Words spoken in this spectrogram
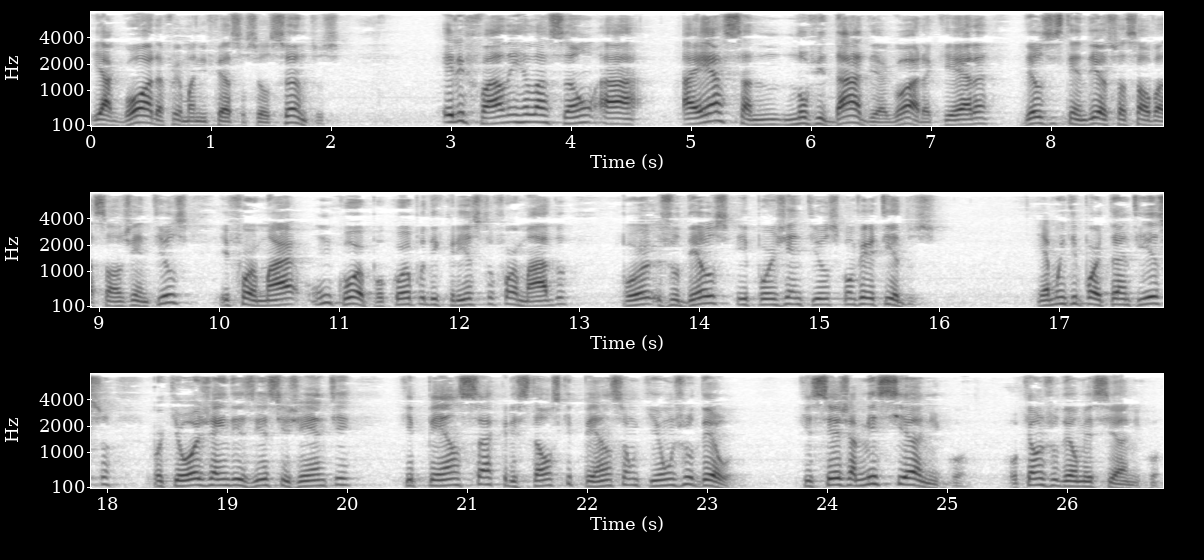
e agora foi manifesto aos seus santos. Ele fala em relação a, a essa novidade agora, que era Deus estender a sua salvação aos gentios e formar um corpo, o corpo de Cristo formado por judeus e por gentios convertidos. E é muito importante isso, porque hoje ainda existe gente que pensa, cristãos que pensam que um judeu que seja messiânico, o que é um judeu messiânico?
